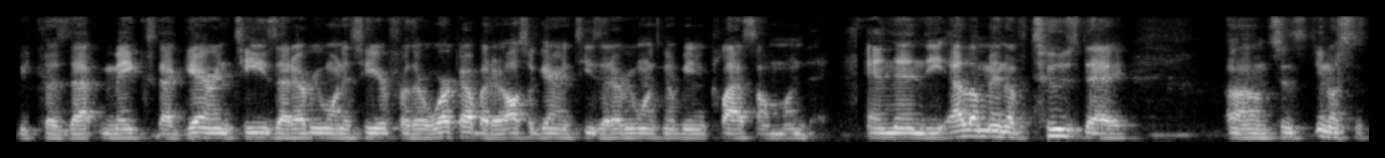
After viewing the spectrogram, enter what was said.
because that makes that guarantees that everyone is here for their workout, but it also guarantees that everyone's going to be in class on Monday. And then the element of Tuesday, um, since you know, since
